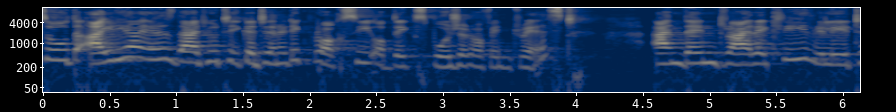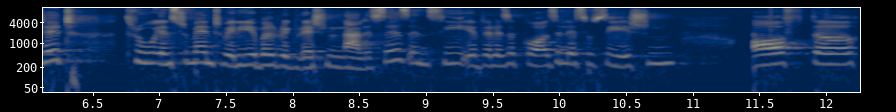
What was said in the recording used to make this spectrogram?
So the idea is that you take a genetic proxy of the exposure of interest and then directly relate it through instrument variable regression analysis and see if there is a causal association of the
